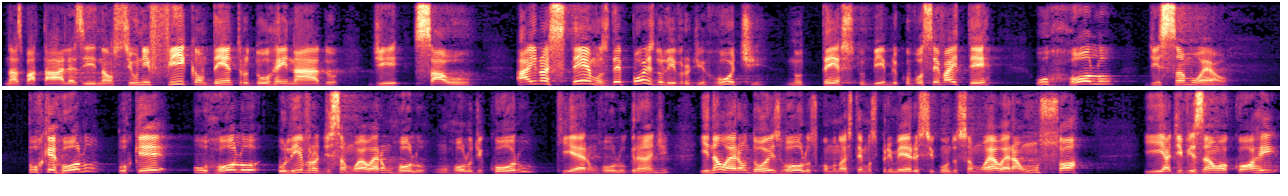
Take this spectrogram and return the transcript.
nas batalhas e não se unificam dentro do reinado de Saul. Aí nós temos, depois do livro de Ruth, no texto bíblico, você vai ter o rolo de Samuel. Por que rolo? Porque o rolo, o livro de Samuel era um rolo, um rolo de couro, que era um rolo grande, e não eram dois rolos, como nós temos primeiro e segundo Samuel, era um só. E a divisão ocorre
